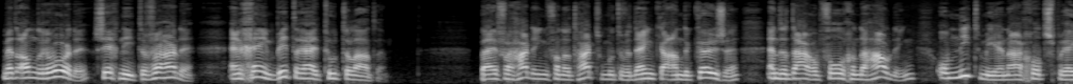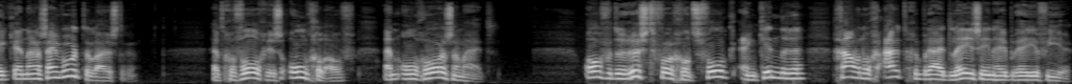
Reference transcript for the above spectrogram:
Met andere woorden, zich niet te verharden en geen bitterheid toe te laten. Bij verharding van het hart moeten we denken aan de keuze en de daarop volgende houding om niet meer naar God spreken en naar zijn woord te luisteren. Het gevolg is ongeloof en ongehoorzaamheid. Over de rust voor Gods volk en kinderen gaan we nog uitgebreid lezen in Hebreeën 4,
